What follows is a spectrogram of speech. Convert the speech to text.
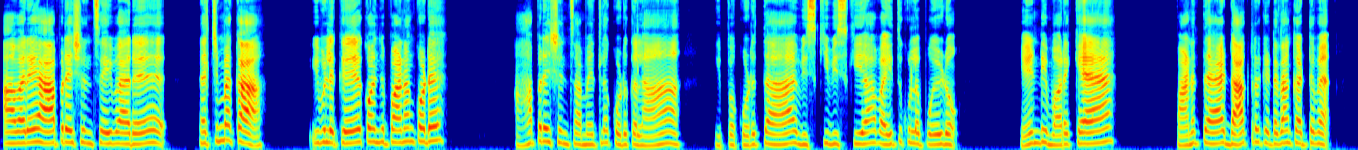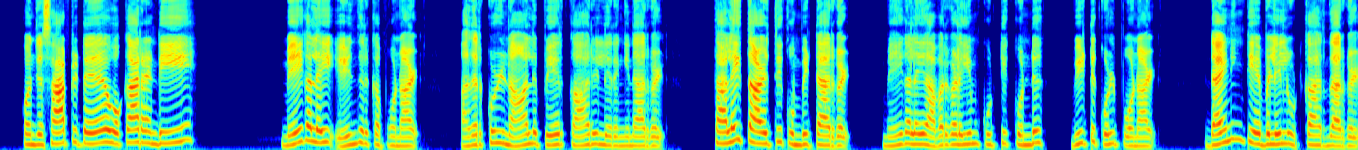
அவரே ஆபரேஷன் செய்வாரு. லட்சுமக்கா இவளுக்கு கொஞ்சம் பணம் கொடு. ஆபரேஷன் சமயத்துல கொடுக்கலாம். இப்ப கொடுத்தா விஸ்கி விஸ்கியா வயிற்றுக்குள்ள போயிடும். ஏண்டி முறைக்க? பணத்தை டாக்டர் கிட்ட தான் கட்டுவேன். கொஞ்சம் சாப்பிட்டுட்டு உக்காரண்டி. மேகலை எழுந்திருக்க போனாள். அதற்குள் நாலு பேர் காரில் இறங்கினார்கள். தலை தாழ்த்தி கும்பிட்டார்கள். மேகலை அவர்களையும் கூட்டிக் கொண்டு வீட்டுக்குள் போனாள். டைனிங் டேபிளில் உட்கார்ந்தார்கள்.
